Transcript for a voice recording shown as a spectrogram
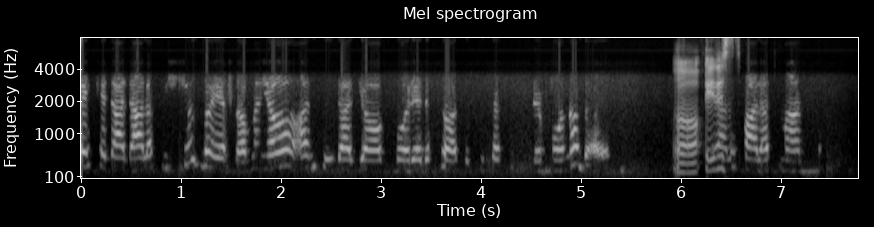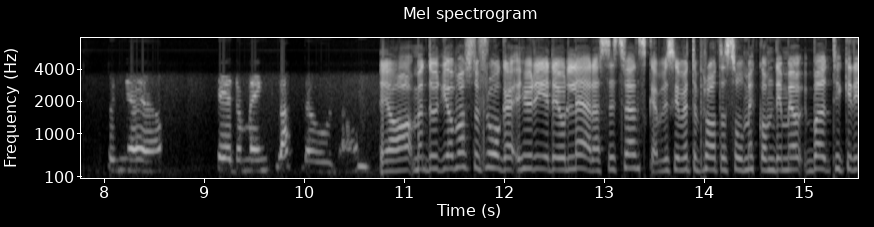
säkert att alla förstod vad jag sa, men jag antog att jag började prata för 34 månader. Ja, är I det, alla fall att man kunde se de enklaste orden. ja men då, jag måste fråga, hur är det att lära sig svenska? Vi ska väl inte prata så mycket om det, men jag bara tycker det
